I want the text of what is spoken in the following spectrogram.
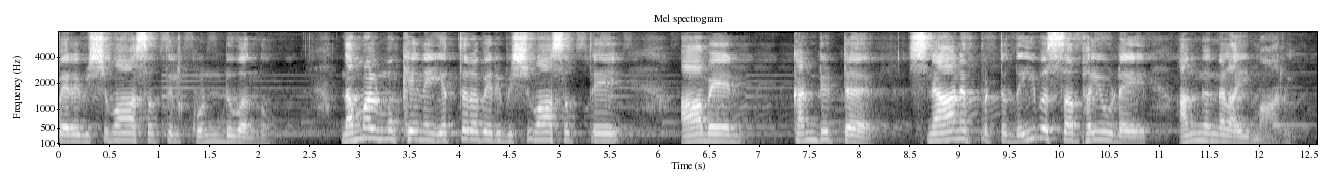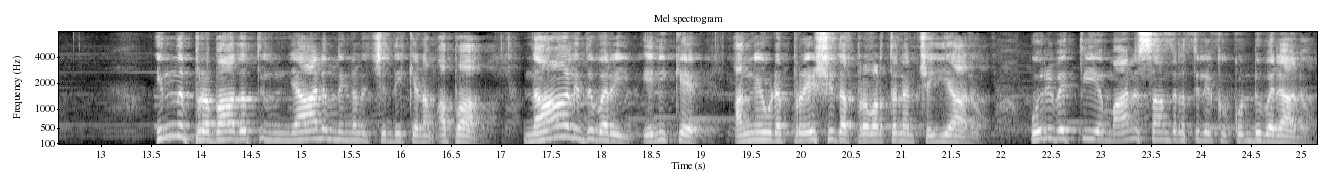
പേരെ വിശ്വാസത്തിൽ കൊണ്ടുവന്നു? നമ്മൾ മുഖേന എത്ര പേര് വിശ്വാസത്തെ ആമേൻ കണ്ടിട്ട് സ്നാനപ്പെട്ട് ദൈവസഭയുടെ അംഗങ്ങളായി മാറി. ഇന്ന് പ്രഭാതത്തിൽ ഞാനും നിങ്ങൾ ചിന്തിക്കണം അപ്പാ നാളിതുവരെയും എനിക്ക് അങ്ങയുടെ പ്രേക്ഷിത പ്രവർത്തനം ചെയ്യാനോ ഒരു വ്യക്തിയെ മാനസാന്തരത്തിലേക്ക് കൊണ്ടുവരാനോ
